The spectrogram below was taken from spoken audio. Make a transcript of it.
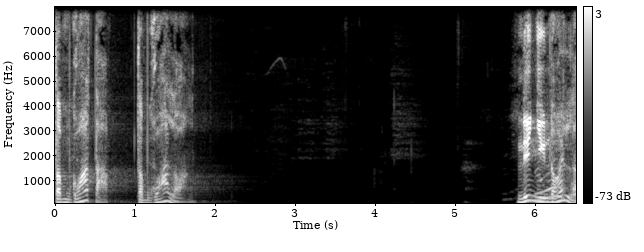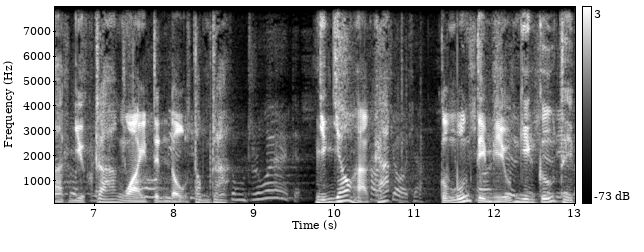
Tâm quá tạp, Tâm quá loạn. Nếu như nói là vượt ra ngoài tịnh độ tông ra, những giáo hạ khác cũng muốn tìm hiểu, nghiên cứu thêm,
